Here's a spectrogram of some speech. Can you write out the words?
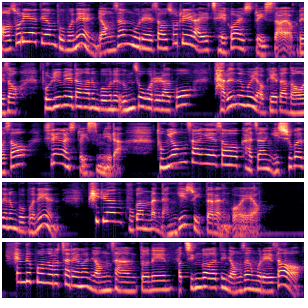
어, 소리에 대한 부분은 영상물에서 소리를 아예 제거할 수도 있어요. 그래서 볼륨에 해당하는 부분은 음소거를 하고 다른 음을 여기에다 넣어서 실행할 수도 있습니다. 동영상에서 가장 이슈가 되는 부분은 필요한 구간만 남길 수 있다라는 거예요. 핸드폰으로 촬영한 영상 또는 지금과 같은 영상물에서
